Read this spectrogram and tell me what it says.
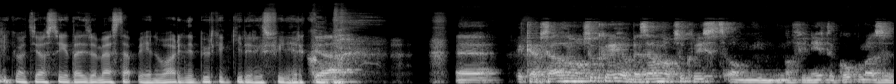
Ik wou het juist zeggen, dat is bij mij stap 1. Waar in de buurt kan ik hier ergens kopen? Ja. Eh, ik heb zelf nog op zoek geweest, ik ben zelf nog op zoek geweest om nog fineer te kopen, maar het is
